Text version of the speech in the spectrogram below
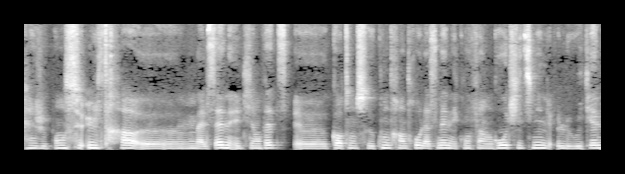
je pense, ultra euh, malsaine et qui en fait, euh, quand on se contraint trop la semaine et qu'on fait un gros cheat meal le week-end,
